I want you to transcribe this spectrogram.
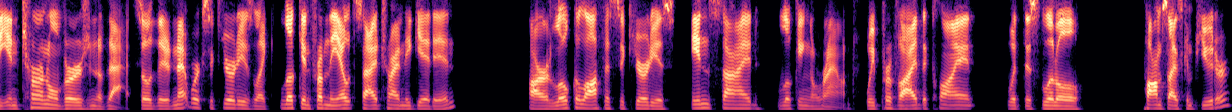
the internal version of that. So their network security is like looking from the outside trying to get in. Our local office security is inside looking around. We provide the client with this little palm sized computer,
